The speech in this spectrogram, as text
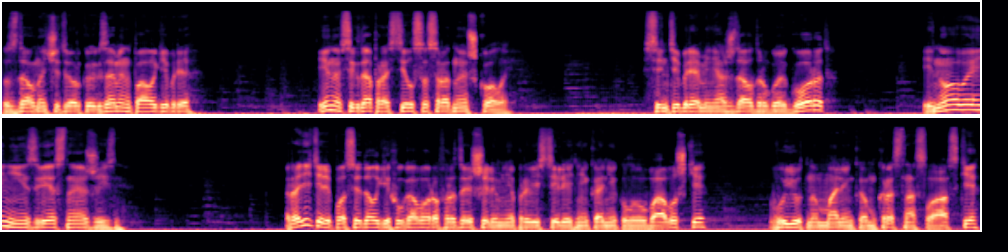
сдал на четверку экзамен по алгебре и навсегда простился с родной школой. С сентября меня ждал другой город и новая неизвестная жизнь. Родители после долгих уговоров разрешили мне провести летние каникулы у бабушки в уютном маленьком Краснославске.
